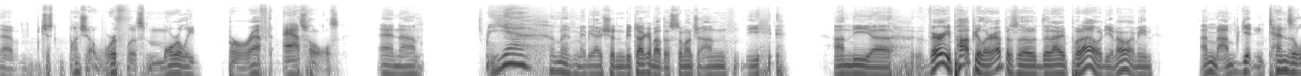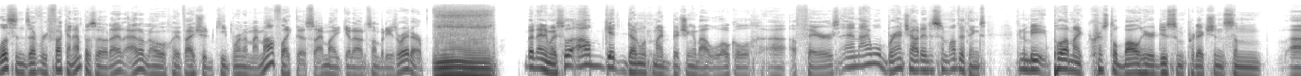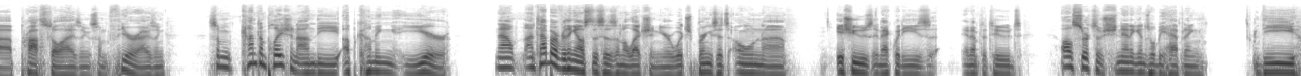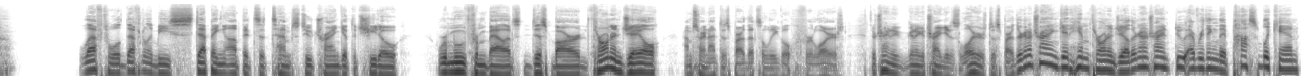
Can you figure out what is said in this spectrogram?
Uh, just a bunch of worthless, morally bereft assholes. And um, yeah, maybe I shouldn't be talking about this so much on the on the uh, very popular episode that I put out. You know, I mean, I'm I'm getting tens of listens every fucking episode. I I don't know if I should keep running my mouth like this. I might get on somebody's radar. But anyway, so I'll get done with my bitching about local uh, affairs, and I will branch out into some other things. Going to be pull out my crystal ball here, do some predictions, some uh, proselytizing, some theorizing, some contemplation on the upcoming year. Now, on top of everything else, this is an election year, which brings its own uh, issues, inequities, ineptitudes. All sorts of shenanigans will be happening. The left will definitely be stepping up its attempts to try and get the Cheeto removed from ballots, disbarred, thrown in jail. I'm sorry, not disbarred. That's illegal for lawyers. They're trying to going to try and get his lawyers disbarred. They're going to try and get him thrown in jail. They're going to try and do everything they possibly can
